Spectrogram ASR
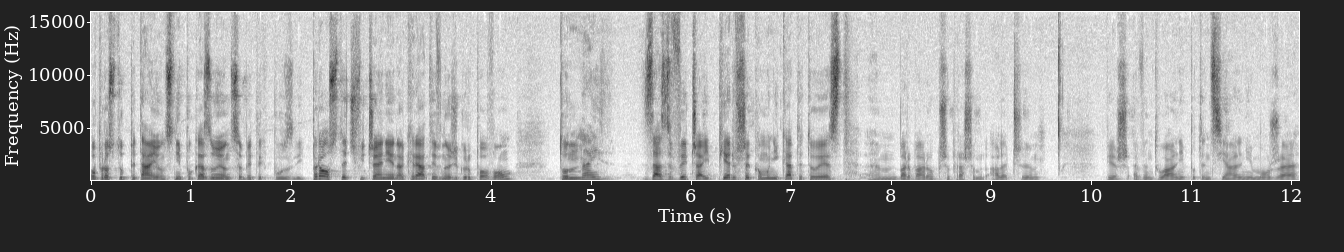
po prostu pytając, nie pokazując sobie tych puzli. Proste ćwiczenie na kreatywność grupową, to naj... zazwyczaj pierwsze komunikaty to jest Barbaro, przepraszam, ale czy wiesz, ewentualnie, potencjalnie może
